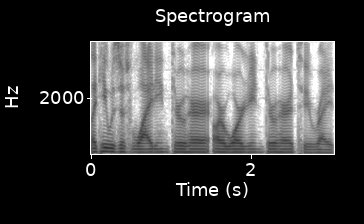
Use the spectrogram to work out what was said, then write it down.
Like he was just whiting through her or warging through her to write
